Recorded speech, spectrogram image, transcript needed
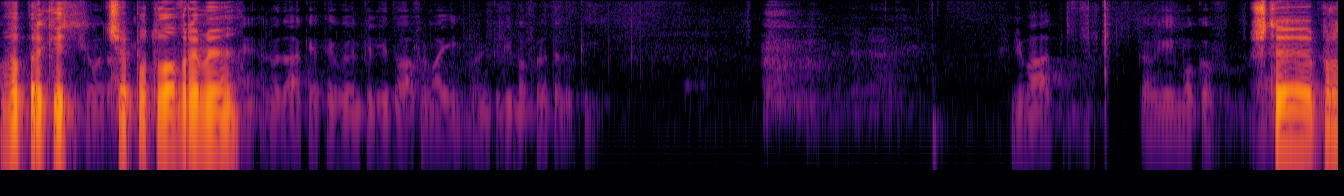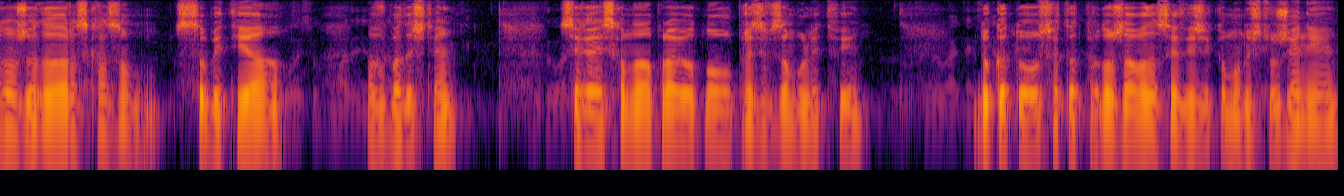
Въпреки, че по това време Ще продължа да разказвам събития в бъдеще. Сега искам да направя отново призив за молитви, докато светът продължава да се движи към унищожение.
